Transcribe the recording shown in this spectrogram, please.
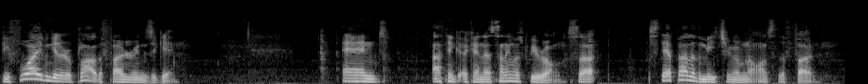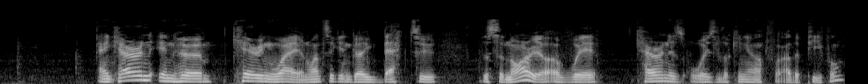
before I even get a reply, the phone rings again. And I think, okay, now something must be wrong. So I step out of the meeting room and answer the phone. And Karen, in her caring way, and once again going back to the scenario of where Karen is always looking out for other people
